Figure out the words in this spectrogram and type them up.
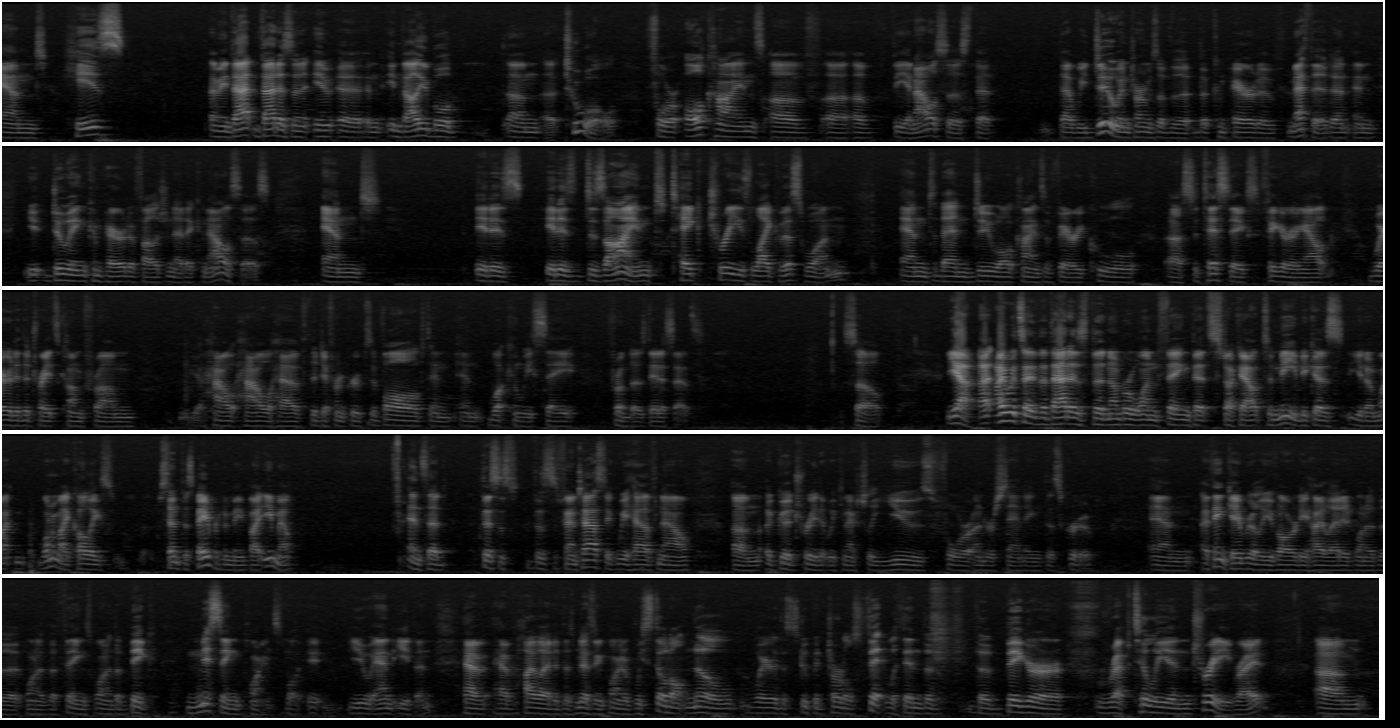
And his I mean that that is an uh, an invaluable um, uh, tool for all kinds of uh, of the analysis that that we do in terms of the, the comparative method and, and doing comparative phylogenetic analysis. And it is it is designed to take trees like this one and then do all kinds of very cool uh, statistics figuring out where did the traits come from how how have the different groups evolved and and what can we say from those data sets. So yeah I, I would say that that is the number one thing that stuck out to me because you know my one of my colleagues sent this paper to me by email and said this is this is fantastic. We have now um, a good tree that we can actually use for understanding this group and I think Gabriel, you've already highlighted one of the one of the things, one of the big missing points. Well, it, you and Ethan have have highlighted this missing point of we still don't know where the stupid turtles fit within the the bigger reptilian tree, right? Um,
